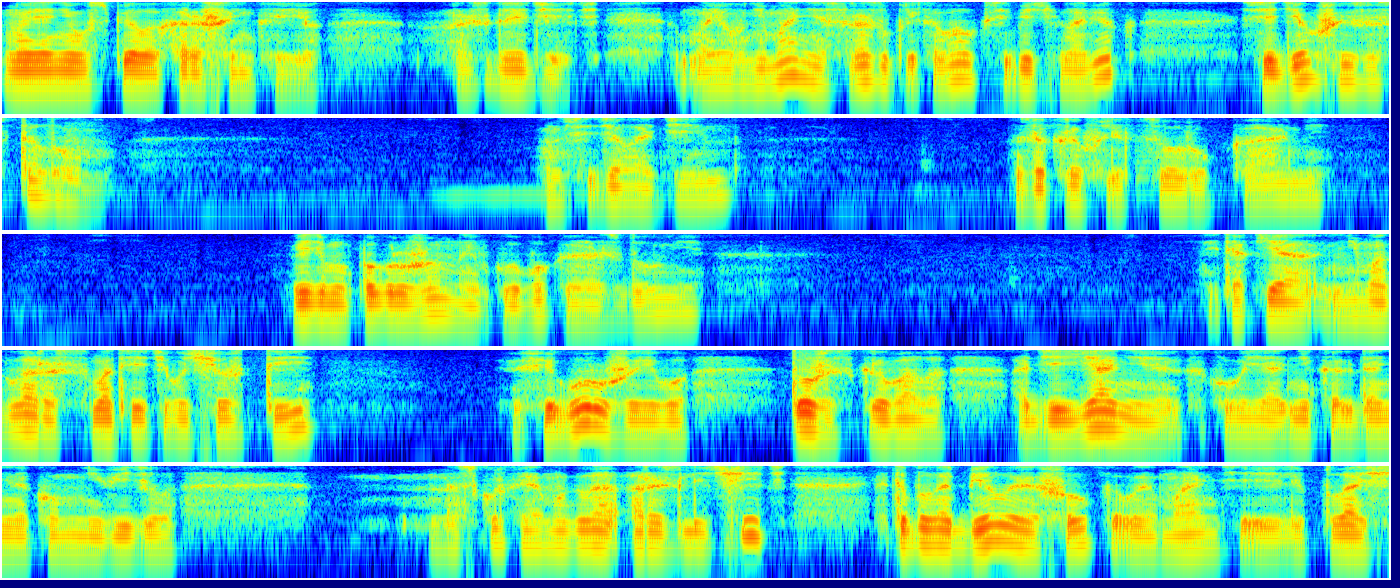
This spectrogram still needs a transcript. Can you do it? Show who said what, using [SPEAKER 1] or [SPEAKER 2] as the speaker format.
[SPEAKER 1] но я не успела хорошенько ее разглядеть. Мое внимание сразу приковал к себе человек, сидевший за столом. Он сидел один, закрыв лицо руками, видимо, погруженный в глубокое раздумье. И так я не могла рассмотреть его черты, фигуру же его тоже скрывало одеяние, какого я никогда ни на ком не видела. Насколько я могла различить, это была белая шелковая мантия или плащ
